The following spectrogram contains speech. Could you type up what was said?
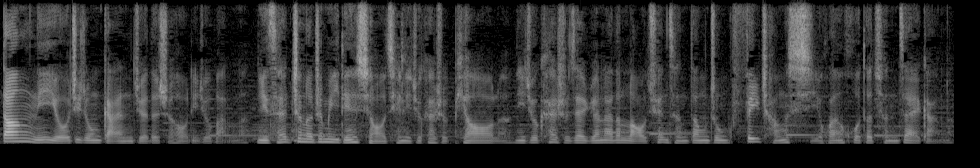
当你有这种感觉的时候，你就完了。你才挣了这么一点小钱，你就开始飘了，你就开始在原来的老圈层当中非常喜欢获得存在感了。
